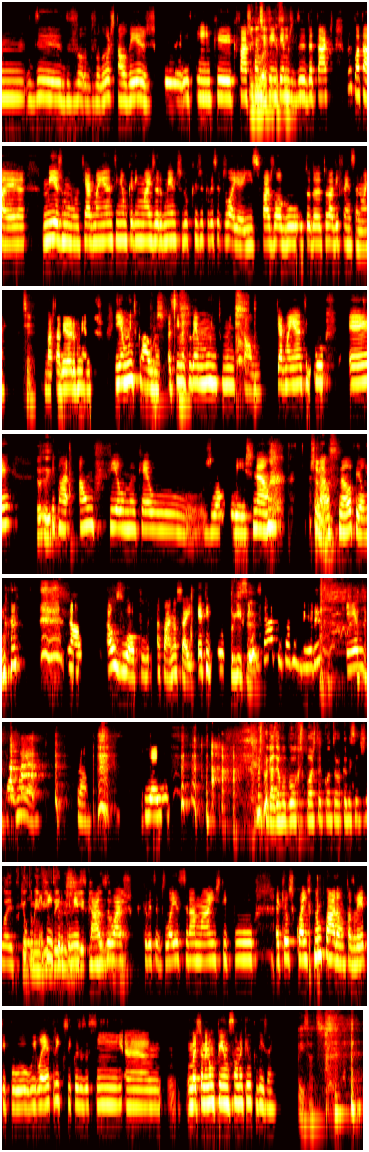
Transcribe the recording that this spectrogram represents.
hum, de, de, de valores, talvez, que, sim, que, que faz com que, em termos de, de ataques, pronto, lá está, é, mesmo o Tiago Manhã tinha um bocadinho mais de argumentos do que a cabeça de Leia, e isso faz logo toda, toda a diferença, não é? Sim. Basta haver argumentos. E é muito calmo, Pois. acima de tudo é muito, muito calmo. Tiago Manhã, tipo, é. Epá, há um filme que é o Zoópolis. Não, não, não é o filme. Não, há o Zoópolis. Epá, não sei. É tipo, Preguiça. exato, estás a ver? É o Tiago Manhã. Pronto. E é isso. Mas por acaso é uma boa resposta contra o cabeça de geleia, porque ele também vive Sim, da porque energia nesse que lhe caso eu é? acho cabeça de geleia será mais tipo aqueles coelhos que não param, estás a ver? Tipo elétricos e coisas assim, hum, mas também não pensam naquilo que dizem. Exato.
